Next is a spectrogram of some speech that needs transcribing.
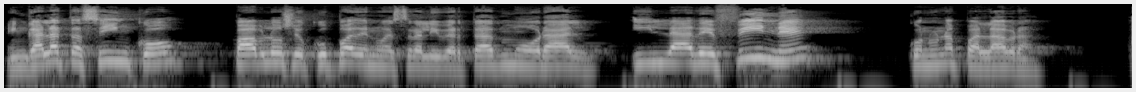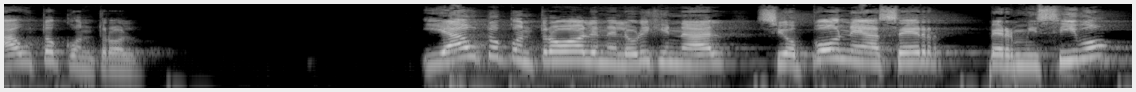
En Gálatas 5, Pablo se ocupa de nuestra libertad moral y la define con una palabra, autocontrol. Y autocontrol en el original se opone a ser permisivo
